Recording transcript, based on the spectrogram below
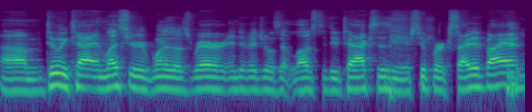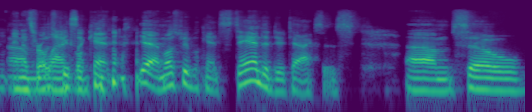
um, doing tax unless you're one of those rare individuals that loves to do taxes and you're super excited by it. and it's um, relaxing. Most people can't. yeah, most people can't stand to do taxes. Um, so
